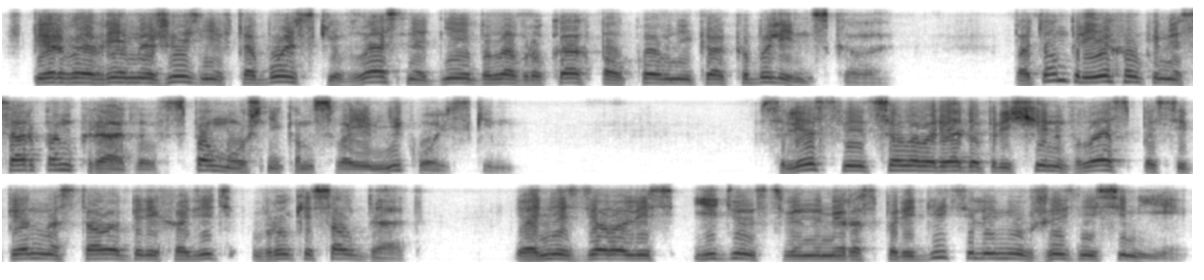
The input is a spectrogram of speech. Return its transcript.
В первое время жизни в Тобольске власть над ней была в руках полковника Кобылинского. Потом приехал комиссар Панкратов с помощником своим Никольским. Вследствие целого ряда причин власть постепенно стала переходить в руки солдат, и они сделались единственными распорядителями в жизни семьи.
